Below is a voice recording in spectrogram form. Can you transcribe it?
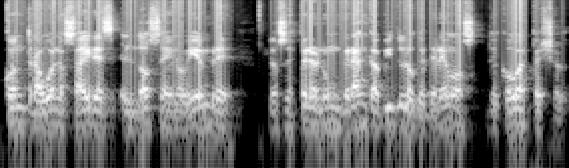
contra Buenos Aires el 12 de noviembre. Los espero en un gran capítulo que tenemos de Coba Special.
